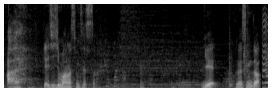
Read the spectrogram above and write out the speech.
아 깨지지만 않았으면 됐어. 응. 예, 고생했습니다.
